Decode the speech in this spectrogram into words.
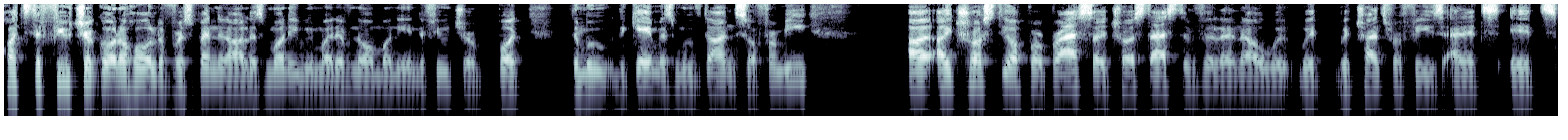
what's the future going to hold if we're spending all this money? We might have no money in the future, but the move, the game has moved on. So for me, I, I, trust the upper brass. I trust Aston Villa now with, with, with transfer fees, and it's it's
